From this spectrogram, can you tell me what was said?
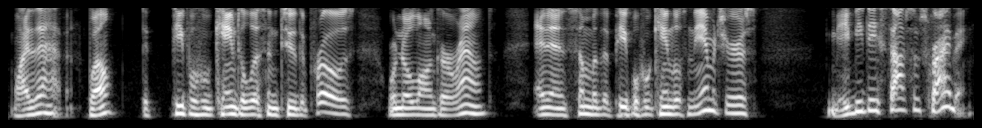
Why did that happen? Well, the people who came to listen to the pros were no longer around. And then some of the people who came to listen to the amateurs, maybe they stopped subscribing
